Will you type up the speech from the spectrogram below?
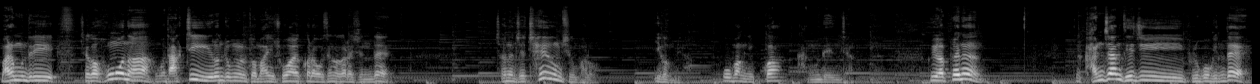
많은 분들이 제가 홍어나 뭐 낙지 이런 종류를 더 많이 좋아할 거라고 생각을 하시는데 저는 제 최애 음식은 바로 이겁니다. 호박잎과 강된장 그 옆에는 간장 돼지 불고기인데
